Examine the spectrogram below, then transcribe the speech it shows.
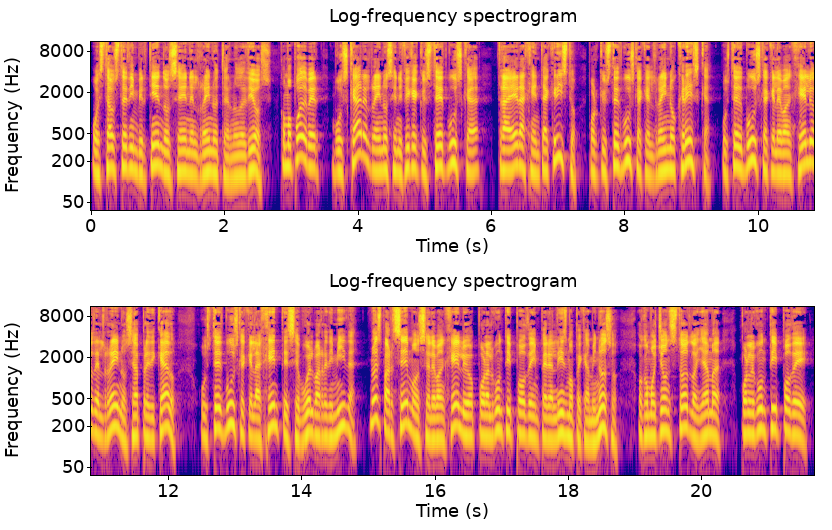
o está usted invirtiéndose en el reino eterno de Dios? Como puede ver, buscar el reino significa que usted busca traer a gente a Cristo, porque usted busca que el reino crezca, usted busca que el Evangelio del reino sea predicado, Usted busca que la gente se vuelva redimida. No esparcemos el Evangelio por algún tipo de imperialismo pecaminoso, o como John Stott lo llama, por algún tipo de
